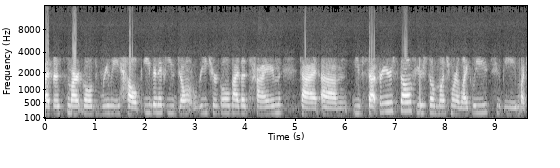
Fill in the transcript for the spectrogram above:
said, those SMART goals really help. Even if you don't reach your goal by the time that um, you've set for yourself, you're still much more likely to be much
